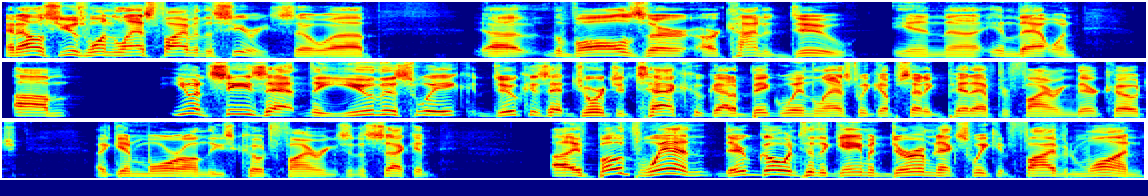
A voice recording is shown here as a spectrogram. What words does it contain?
and LSU's won the last five of the series. So uh, uh, the Vols are are kind of due in uh, in that one. Um, UNC's at the U this week. Duke is at Georgia Tech, who got a big win last week, upsetting Pitt after firing their coach. Again, more on these coach firings in a second. Uh, if both win, they're going to the game in Durham next week at five and one.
